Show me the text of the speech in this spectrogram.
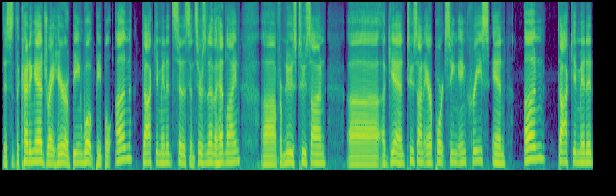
This is the cutting edge right here of being woke, people. Undocumented citizens. Here's another headline uh, from News Tucson. Uh, again, Tucson Airport seeing increase in undocumented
